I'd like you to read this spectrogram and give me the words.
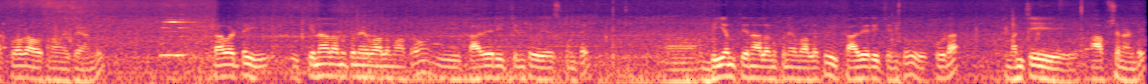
తక్కువగా అవసరం అవుతాయండి కాబట్టి తినాలనుకునే వాళ్ళు మాత్రం ఈ కావేరీ చింటూ వేసుకుంటే బియ్యం తినాలనుకునే వాళ్ళకు ఈ కావేరీ చింటూ కూడా మంచి ఆప్షన్ అండి.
